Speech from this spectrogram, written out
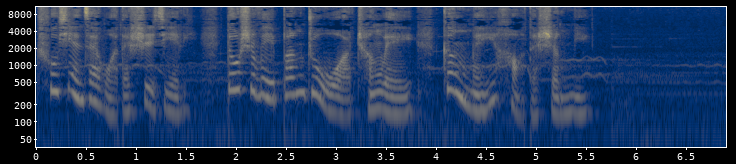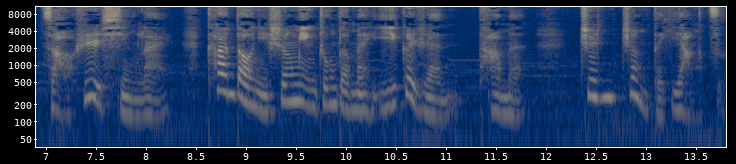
出现在我的世界里，都是为帮助我成为更美好的生命。早日醒来，看到你生命中的每一个人，他们真正的样子。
